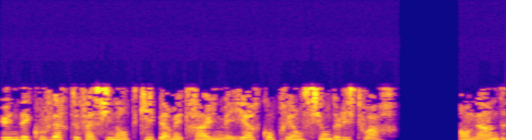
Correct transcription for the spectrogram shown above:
Une découverte fascinante qui permettra une meilleure compréhension de l'histoire. En Inde,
